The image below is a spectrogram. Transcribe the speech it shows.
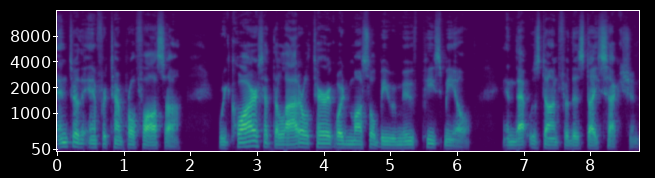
enter the infratemporal fossa requires that the lateral pterygoid muscle be removed piecemeal, and that was done for this dissection.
